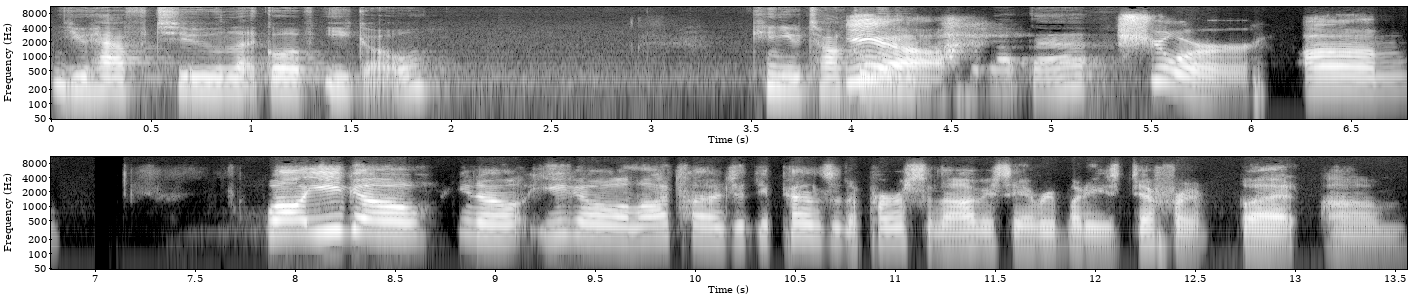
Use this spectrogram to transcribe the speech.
You have to let go of ego. Can you talk yeah, about that? Sure. Um, well, ego, you know, ego. A lot of times it depends on the person. Obviously, everybody's different, but um,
